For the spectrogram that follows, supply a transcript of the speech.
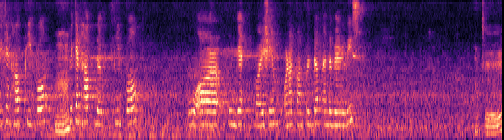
We can help people. Mhm. We can help the people who are who get body shame or not comfort them at the very least. Okay.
